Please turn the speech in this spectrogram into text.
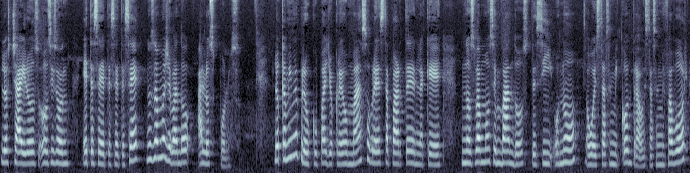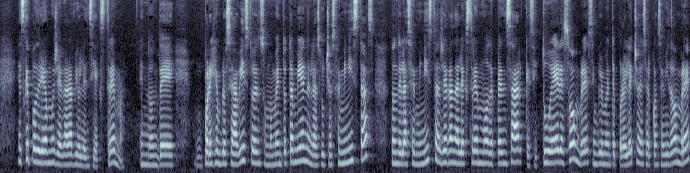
los chairos, o si son etc, etc, etc, nos vamos llevando a los polos. Lo que a mí me preocupa, yo creo, más sobre esta parte en la que nos vamos en bandos de sí o no, o estás en mi contra o estás en mi favor, es que podríamos llegar a violencia extrema, en donde, por ejemplo, se ha visto en su momento también en las luchas feministas, donde las feministas llegan al extremo de pensar que si tú eres hombre, simplemente por el hecho de ser concebido hombre,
